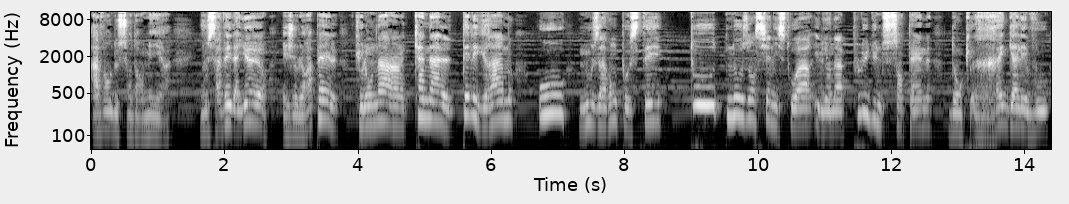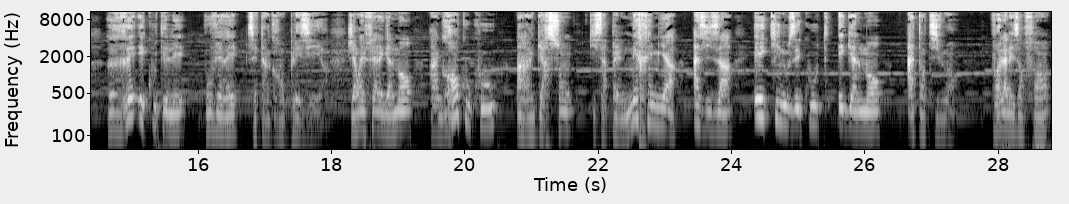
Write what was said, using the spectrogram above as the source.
avant de s'endormir. Vous savez d'ailleurs, et je le rappelle, que l'on a un canal Telegram où nous avons posté toutes nos anciennes histoires. Il y en a plus d'une centaine, donc régalez-vous, réécoutez-les. Vous verrez, c'est un grand plaisir. J'aimerais faire également un grand coucou à un garçon qui s'appelle Nehemia Aziza et qui nous écoute également attentivement. Voilà les enfants,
